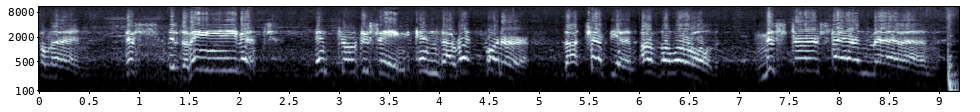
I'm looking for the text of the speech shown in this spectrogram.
gentlemen, this is the main event. Introducing in the red corner, the champion of the world, Mr. Sandman.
